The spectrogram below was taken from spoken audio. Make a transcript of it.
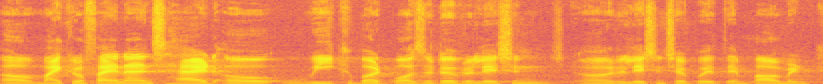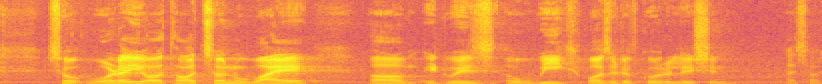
microfinance had a weak but positive relation, relationship with empowerment. So what are your thoughts on why um, it was a weak positive correlation as such?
